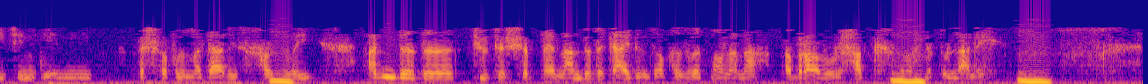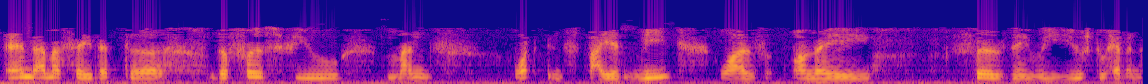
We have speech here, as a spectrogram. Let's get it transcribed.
teaching in Ashraf al-Madaris, Hardoi, mm-hmm. under the tutorship and under the guidance of Hazrat Maulana Abrarul Haq, mm-hmm. rahmatullah alayh. Mm-hmm. And I must say that uh, the first few months, what inspired me was on a Thursday we used to have an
